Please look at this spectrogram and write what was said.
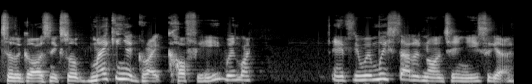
to the guys next door. Making a great coffee, when like Anthony, when we started 19 years ago,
